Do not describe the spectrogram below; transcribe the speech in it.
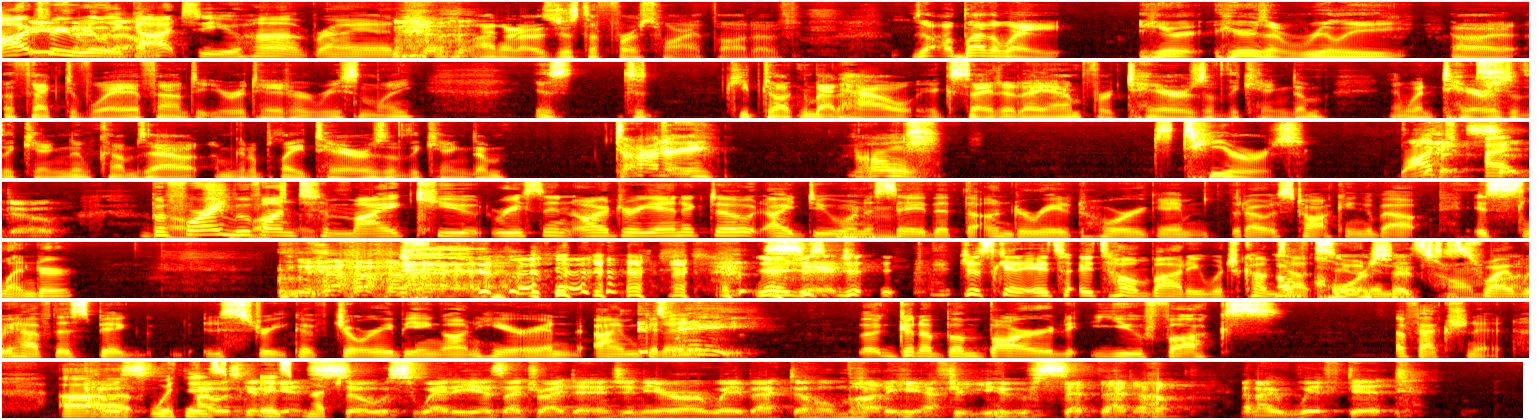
Audrey really that one? got to you, huh, Brian? I don't know. It's just the first one I thought of. The- uh, by the way, here here's a really uh, effective way I found to irritate her recently is to keep talking about how excited I am for Tears of the Kingdom. And when Tears of the Kingdom comes out, I'm going to play Tears of the Kingdom. Daddy, no, it's Tears. What? That's so I- dope. Before I move on it. to my cute recent Audrey anecdote, I do want to Mhm. say that the underrated horror game that I was talking about is Slender. No, just, just just kidding. It's it's Homebody, which comes Of out soon, and that's why we have this big streak of Jory being on here, and I'm it's gonna me. gonna bombard you fucks affectionate uh, I was, with I was as get much. so sweaty as I tried to engineer our way back to Homebody after you set that up, and I whiffed it.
